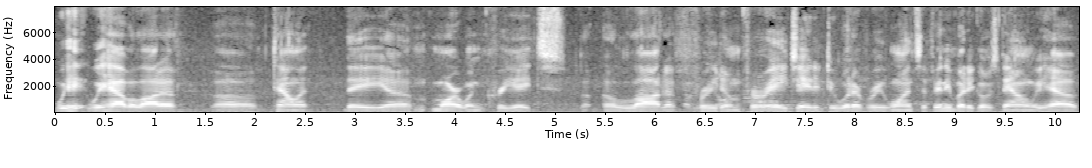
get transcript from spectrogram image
we we have a lot of uh, talent. They uh, Marwin creates a lot of freedom for AJ to do whatever he wants. If anybody goes down, we have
